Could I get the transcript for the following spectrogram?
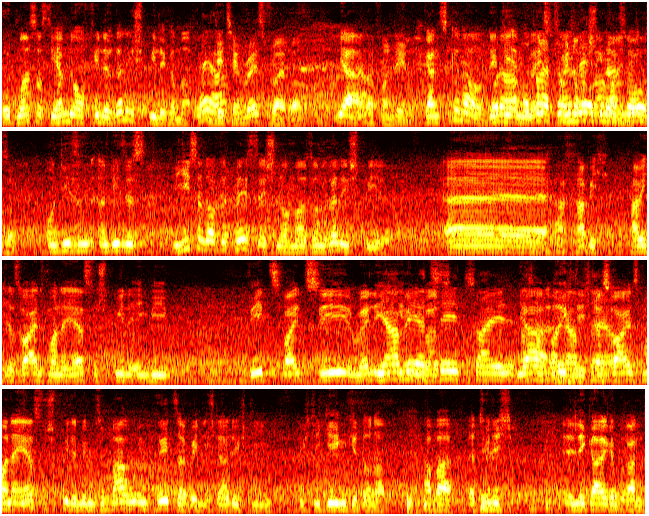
Codemasters, die haben nur auch viele Rallye-Spiele gemacht. Ja, ja. DTM Race Driver Ja, war von denen. ganz genau. DTM Operation Race Hab ich noch original zu Hause. Und, diesen, und dieses, wie hieß das auf der Playstation nochmal, so ein Rallye-Spiel? Äh, ach, habe ich, hab ich, das war eines meiner ersten Spiele, irgendwie W2C Rallye Ja, irgendwas. WRC 2, was Ja, richtig. Das ja, war eins meiner ersten Spiele. Mit dem Subaru Impreza bin ich da durch die, durch die Gegend gedonnert. Aber natürlich legal gebrannt.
